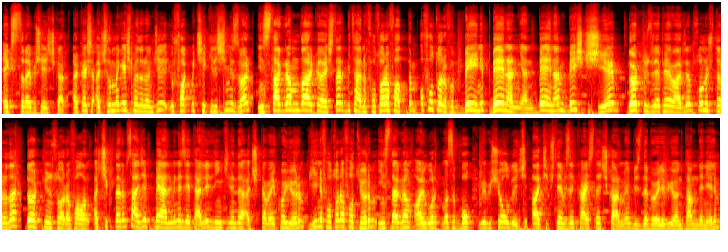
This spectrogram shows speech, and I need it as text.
ekstra bir şey çıkar. Arkadaşlar açılıma geçmeden önce ufak bir çekilişimiz var. Instagram'da arkadaşlar bir tane fotoğraf attım. O fotoğrafı beğenip beğenen yani beğenen 5 kişiye 400 RP vereceğim. Sonuçları da 4 gün sonra falan açıklarım. Sadece beğenmeniz yeterli. Linkini de açıklamaya koyuyorum. Yeni fotoğraf atıyorum. Instagram algoritması bok gibi bir şey olduğu için takipçilerimizin karşısına çıkarmıyor. Biz de böyle bir yöntem deneyelim.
